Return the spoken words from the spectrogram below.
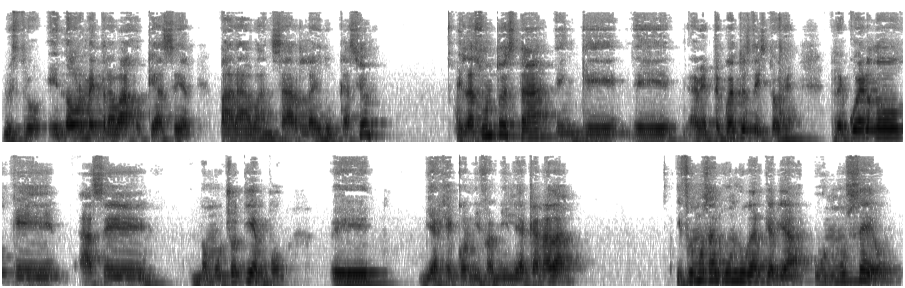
nuestro enorme trabajo que hacer para avanzar la educación. El asunto está en que, eh, a ver, te cuento esta historia. Recuerdo que hace no mucho tiempo eh, viajé con mi familia a Canadá y fuimos a algún lugar que había un museo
